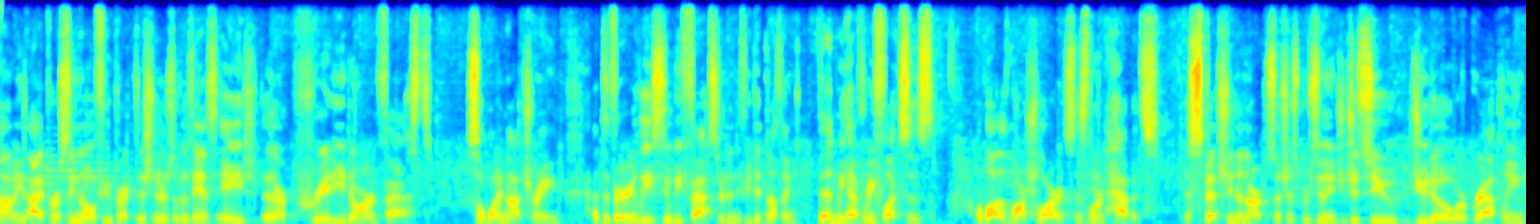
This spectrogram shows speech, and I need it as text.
I mean, I personally know a few practitioners of advanced age that are pretty darn fast. So why not train? At the very least, you'll be faster than if you did nothing. Then we have reflexes. A lot of martial arts is learned habits, especially in an art such as Brazilian Jiu-Jitsu, Judo, or grappling,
